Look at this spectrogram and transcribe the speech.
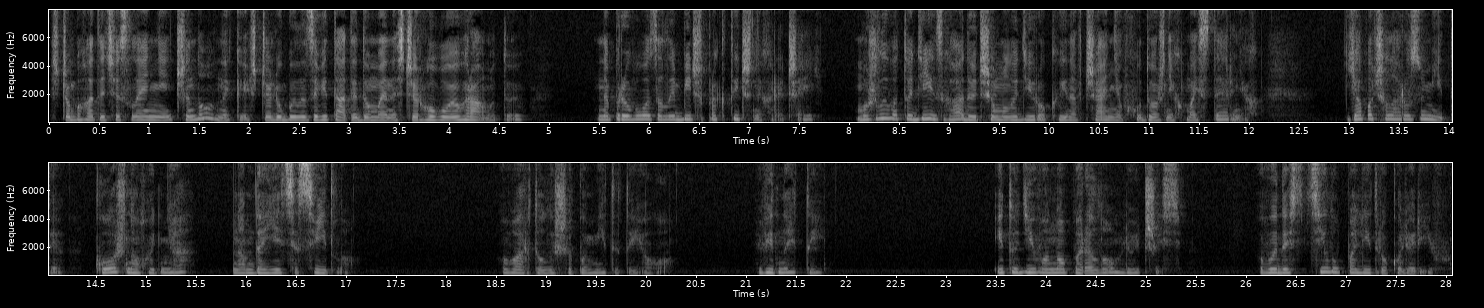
що багаточисленні чиновники, що любили завітати до мене з черговою грамотою, не привозили більш практичних речей. Можливо, тоді, згадуючи молоді роки навчання в художніх майстернях, я почала розуміти, кожного дня нам дається світло. Варто лише помітити його, віднайти. І тоді воно, переломлюючись, видасть цілу палітру кольорів.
